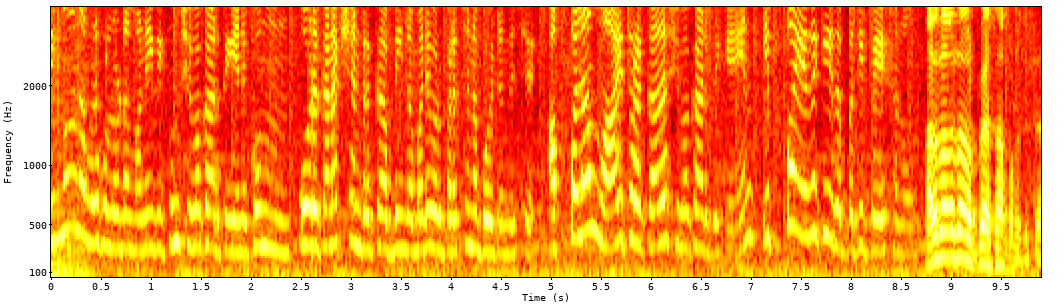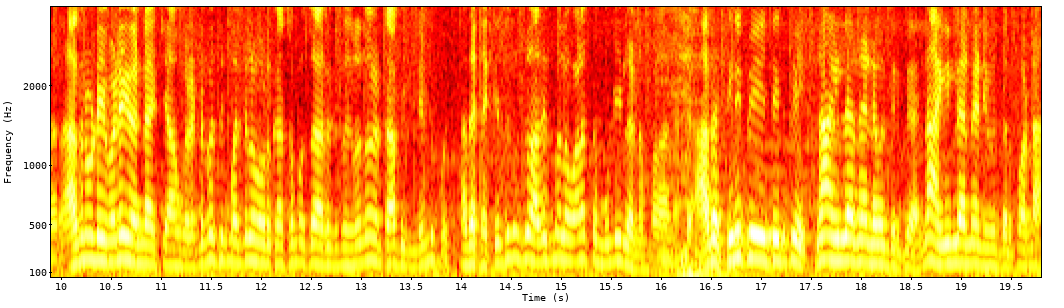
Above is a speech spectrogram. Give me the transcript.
இமான் அவர்களோட மனைவிக்கும் சிவகார்த்திகேயனுக்கும் ஒரு கனெக்ஷன் இருக்கு அப்படிங்கிற மாதிரி ஒரு பிரச்சனை போயிட்டு இருந்துச்சு. அப்பெல்லாம் வாய் திறக்காத சிவகார்த்திகேயன் இப்ப எதுக்கு இதை பத்தி பேசணும்? அதனால தான் அவர் பேசாமல் இருந்துட்டார். அதனுடைய விளைவு என்னாச்சு? அவங்க ரெண்டு பேத்துக்கு மத்தியில் ஒரு கசமசா இருக்குதுங்கிறது டாபிக் நின்று போய் அதை கிசு கிசு அதுக்கு மேலே வளர்த்த முடியல நம்மளால. அதை திருப்பி திருப்பி நான் இல்லைன்னா நீ வந்திருப்பியா நான் இல்லைன்னா நீ வந்திருப்பானா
